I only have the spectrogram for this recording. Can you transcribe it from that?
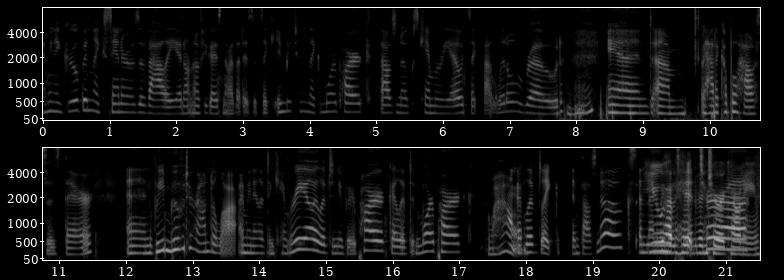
I mean, I grew up in like Santa Rosa Valley. I don't know if you guys know where that is. It's like in between like Moorpark, Thousand Oaks, Camarillo. It's like that little road. and um, I had a couple houses there, and we moved around a lot. I mean, I lived in Camarillo, I lived in Newbury Park, I lived in Moorpark. Wow. I've lived like in Thousand Oaks, and then you have hit Ventura County.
